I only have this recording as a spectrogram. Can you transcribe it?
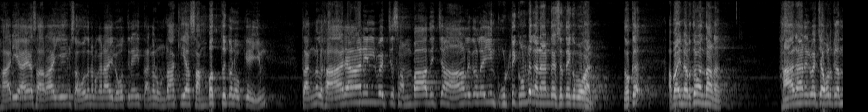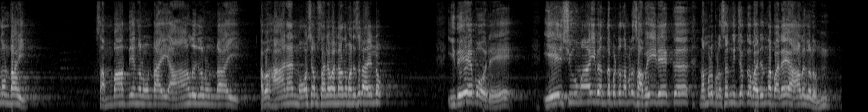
ഭാര്യയായ സാറായിയെയും സഹോദര മകനായ ലോത്തിനെയും തങ്ങൾ ഉണ്ടാക്കിയ സമ്പത്തുകളൊക്കെയും തങ്ങൾ ഹാരാനിൽ വെച്ച് സമ്പാദിച്ച ആളുകളെയും കൂട്ടിക്കൊണ്ട് കനാൻ ദേശത്തേക്ക് പോകാൻ. നോക്ക്. അപ്പൊ അതിന്റെ അർത്ഥം എന്താണ്? ഹാരാനിൽ വെച്ച് അവർക്ക് എന്തുണ്ടായി? സമ്പാദ്യങ്ങളുണ്ടായി ആളുകളുണ്ടായി. അപ്പൊ ഹാരാൻ മോശം സ്ഥലമല്ലാന്ന് മനസ്സിലായല്ലോ. ഇതേപോലെ യേശുവുമായി ബന്ധപ്പെട്ട് നമ്മുടെ സഭയിലേക്ക് നമ്മൾ പ്രസംഗിച്ചൊക്കെ വരുന്ന പല ആളുകളും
